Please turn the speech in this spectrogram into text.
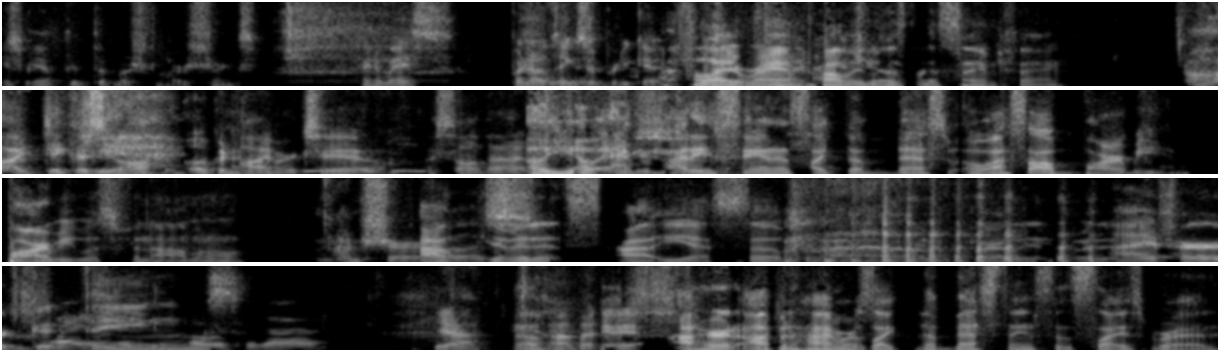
yep, your- yep. get the emotional heartstrings. Anyways, but no, things are pretty good. I feel like Ram probably does the same thing. Oh, I did go see Yeah. Op- Oppenheimer too. I saw that. Oh, yo, everybody's saying it's like the best. Oh, I saw Barbie. Barbie was phenomenal. I'm sure. I'll was. give it its. Uh, yes, so phenomenal. I thoroughly enjoyed it. I've heard good I am looking forward things. to that. Yeah, uh, but Okay, I heard Oppenheimer is like the best thing since sliced bread.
